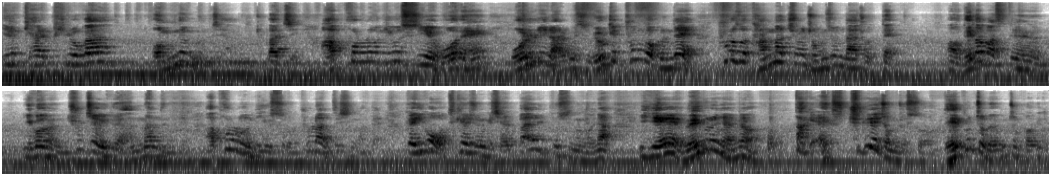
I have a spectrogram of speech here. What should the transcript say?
이렇게 할 필요가 없는 문제야. 맞지? 아폴로니우스의 원의 원리를 알고 있으면 이렇게 푸는 거. 근데 풀어서 답 맞추면 점수는 다 줬대. 어, 내가 봤을 때는 이거는 출제 의도에 안 맞는 게 아폴로니우스로 풀라는 뜻인 건데 그러니까 이거 어떻게 해주는 게 제일 빨리 풀수 있는 거냐 이게 왜 그러냐면 딱 x축에 점 줬어 내분점 외분점 구하기도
